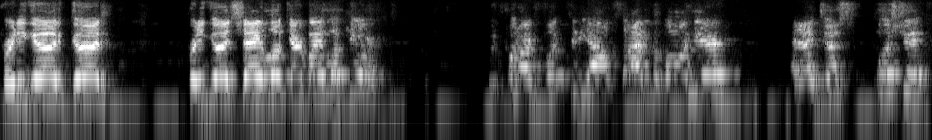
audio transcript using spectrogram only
Pretty good, good. Pretty good, Shay. Look, everybody look here. We put our foot to the outside of the ball here, and I just push it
